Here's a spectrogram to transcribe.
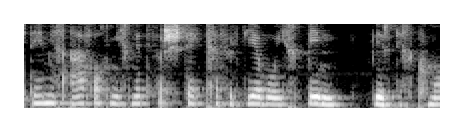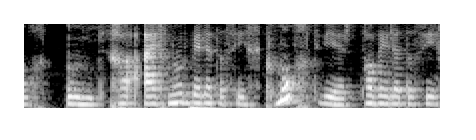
indem ich einfach mich nicht verstecke für die, wo ich bin, werde ich gemacht. Und ich habe eigentlich nur wollen, dass ich gemacht werde. Ich wollte, dass ich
